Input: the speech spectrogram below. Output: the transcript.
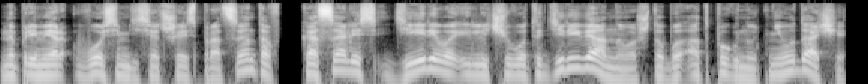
Например, 86% касались дерева или чего-то деревянного, чтобы отпугнуть неудачи.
